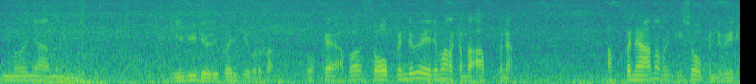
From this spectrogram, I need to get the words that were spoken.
എന്ന് ഞാൻ നിങ്ങൾക്ക് ഈ വീഡിയോയിൽ പരിചയപ്പെടുത്താം. ഓക്കെ? അപ്പോൾ ഷോപ്പിന്റെ പേര് മറക്കണ്ട. അപ്പന. അപ്പന എന്നാണ് ഈ ഷോപ്പിന്റെ പേര്.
